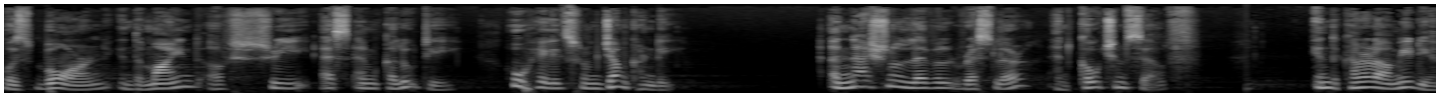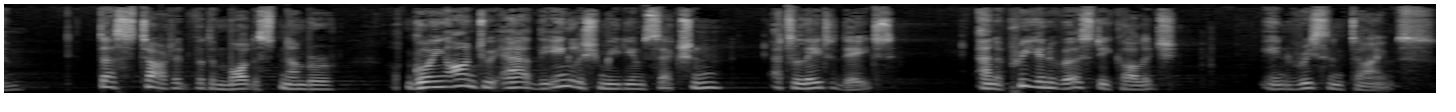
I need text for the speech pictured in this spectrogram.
was born in the mind of Sri S. M. Kaluti, who hails from Jamkhandi, a national level wrestler and coach himself. In the Kannada medium, thus started with a modest number, going on to add the English medium section at a later date and a pre university college in recent times.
